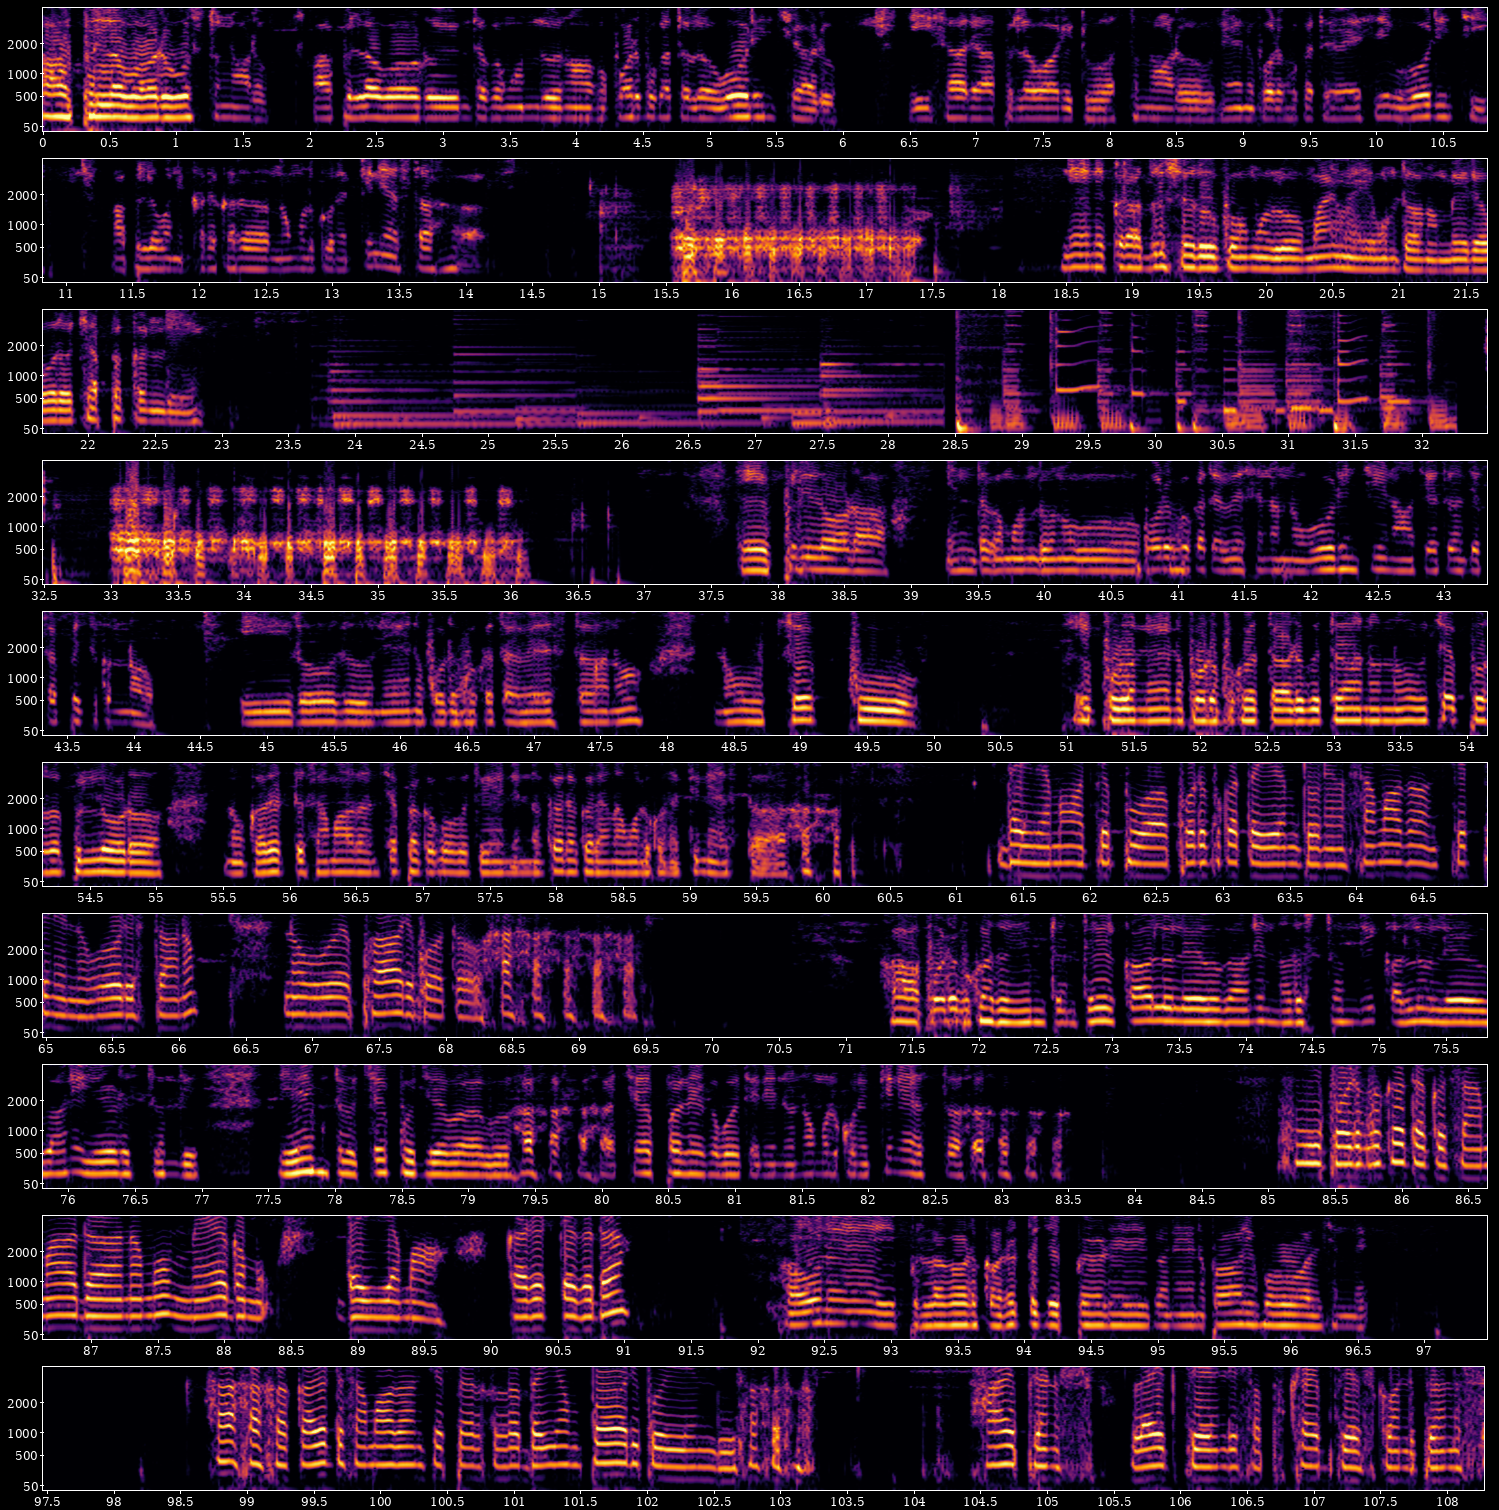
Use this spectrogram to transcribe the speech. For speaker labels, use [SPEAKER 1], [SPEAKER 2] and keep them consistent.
[SPEAKER 1] ఆ పిల్లవాడు వస్తున్నాడు. ఆ పిల్లవాడు ఇంతకు ముందు నాకు పొడుపు కథలో ఓడించాడు. ఈసారి ఆ పిల్లవాడితో వస్తున్నాడు. నేను పొడుపు కథ వేసి ఓడించి ఆ పిల్లవాడిని కరకర నమ్ముడుకొని తినేస్తా. నేను ఇక్కడ అదృశ్య రూపంలో మాయమై ఉంటాను. మీరెవరో చెప్పకండి. ఏ పిల్లోడా ఇంతకు ముందు నువ్వు పొడుపు కథ వేసి నన్ను ఓడించి నా చేతి నుంచి తప్పించుకున్నావు. ఈ రోజు నేను పొడుపు కథ వేస్తాను. నువ్వు చెప్పు. ఇప్పుడు నేను పొడుపు కథ అడుగుతాను. నువ్వు చెప్పురా పిల్లోడా. నువ్వు కరెక్ట్ సమాధానం చెప్పకపోతే నిన్ను కరకర నములుకొని తినేస్తా.
[SPEAKER 2] దయ్యమా చెప్పు ఆ పొడుపు కథ ఏమిటో నేను సమాధానం చెప్పి నిన్ను ఓడిస్తాను నువ్వు పారిపోతావు.
[SPEAKER 1] ఆ పొడుపు కథ ఏమిటంటే కాళ్ళు లేవు గాని నడుస్తుంది కళ్ళు లేవు గాని ఏడుస్తుంది ఏమిటో చెప్పు జవాబు. చెప్పలేకపోతే నేను నమ్ములుకొని తినేస్తా.
[SPEAKER 2] ఈ పొడుపు కథకు సమాధానము మేఘము దయ్యమా కరెక్ట్ కదా
[SPEAKER 1] అవునే ఈ పిల్లగాడు కరెక్ట్ చెప్పాడు ఇక నేను పారిపోవాల్సిందే.
[SPEAKER 2] కరెక్ట్ సమాధానం చెప్పారు కదా దయ్యం పారిపోయింది. హాయ్ ఫ్రెండ్స్ లైక్ చేయండి సబ్స్క్రైబ్ చేసుకోండి ఫ్రెండ్స్.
